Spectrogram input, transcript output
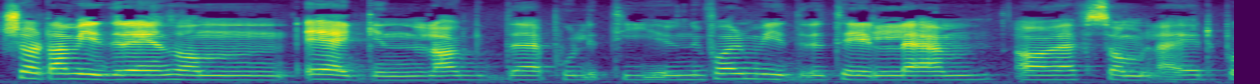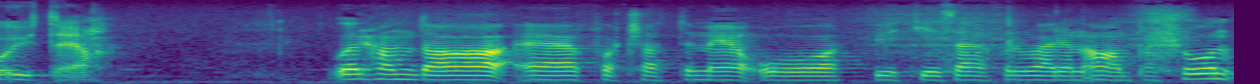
kjørte han videre i en sånn egenlagd politiuniform videre til eh, AUF sommerleir på Utøya. Hvor han da eh, fortsatte med å utgi seg for å være en annen person,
